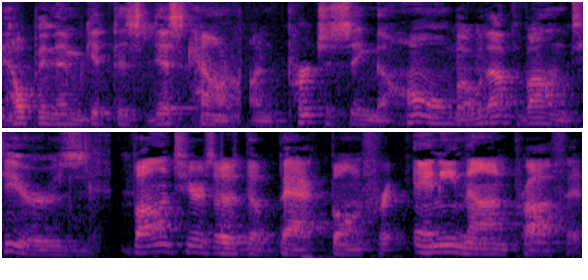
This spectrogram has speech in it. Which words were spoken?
helping them get this discount on purchasing the home. Mm-hmm. But without the volunteers, Volunteers are the backbone for any nonprofit.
